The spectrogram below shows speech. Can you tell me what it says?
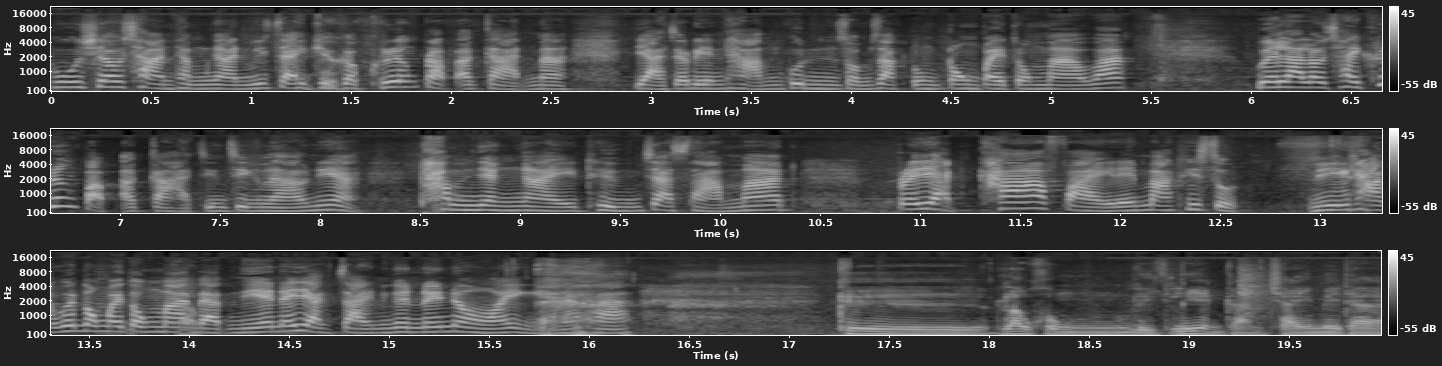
ผู้เชี่ยวชาญทำงานวิจัยเกี่ยวกับเครื่องปรับอากาศมา อยากจะเรียนถามคุณสมศักดิ์ตรงๆไปตรงมาว่า เวลาเราใช้เครื่องปรับอากาศจริง ๆ แล้วเนี่ยทำยังไงถึงจะสามารถประหยัดค่าไฟได้มากที่สุด นี่ถามกันตรงไปตรงมาแบบนี้นะอยากจ่ายเงินน้อยๆอย่างเงี้ยนะคะ คือเราคงหลีกเลี่ยงการใช้ไม่ได้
